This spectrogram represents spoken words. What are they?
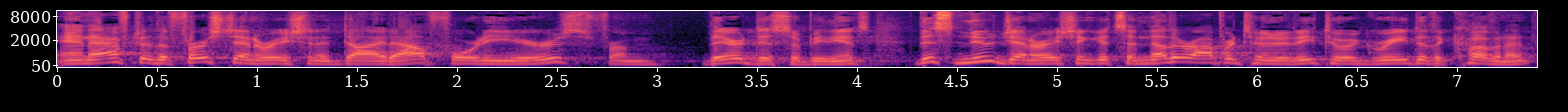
And after the first generation had died out, 40 years from their disobedience, this new generation gets another opportunity to agree to the covenant.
